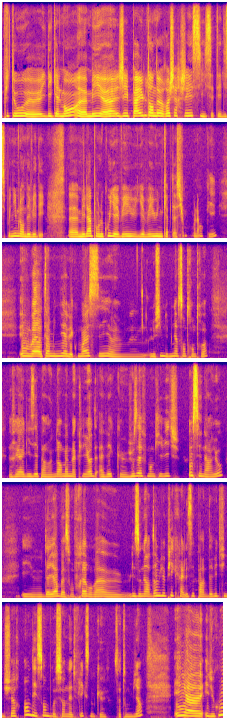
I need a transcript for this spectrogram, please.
plutôt illégalement, mais j'ai pas eu le temps de rechercher si c'était disponible en DVD. mais là, pour le coup, y il y avait eu une captation. Voilà. Ok. Et on va terminer avec moi, c'est le film de 1933 réalisé par euh, Norman MacLeod avec euh, Joseph Mankiewicz au scénario. Et euh, d'ailleurs, bah, son frère aura les honneurs d'un biopic réalisé par David Fincher en décembre sur Netflix, donc ça tombe bien. Et, du coup,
